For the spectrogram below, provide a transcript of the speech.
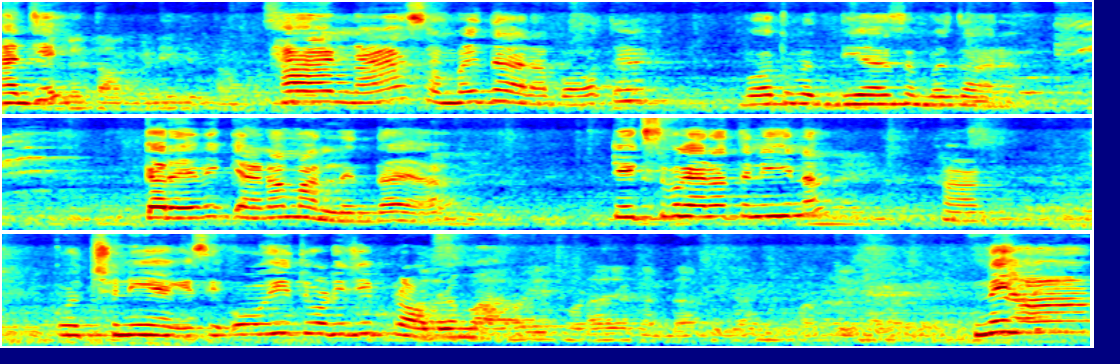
ਹਾਂਜੀ? ਇਹਨੇ ਤੰਗ ਨਹੀਂ ਕੀਤਾ ਹਾਂ, ਨਾ, ਸਮਝਦਾਰ ਆ ਬਹੁਤ। ਬਹੁਤ ਵਧੀਆ ਸਮਝਦਾਰ ਆ। ਘਰੇ ਵੀ ਕਹਿਣਾ ਮੰਨ ਲੈਂਦਾ ਆ। ਟਿਕਸ ਵਗੈਰਾ ਤੇ ਨਹੀਂ ਨਾ। ਹਾਂ ਕੁਝ ਨਹੀਂ ਹੈਗੀ ਸੀ ਉਹੀ ਥੋੜੀ ਜਿਹੀ ਪ੍ਰੋਬਲਮ ਆ। ਬਾਹਰੋਂ ਹੀ ਥੋੜਾ ਜਿਹਾ ਗੰਦਾ ਸੀਗਾ ਬਾਕੀ ਸਾਰਾ ਸਹੀ ਨਹੀਂ ਹਾਂ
